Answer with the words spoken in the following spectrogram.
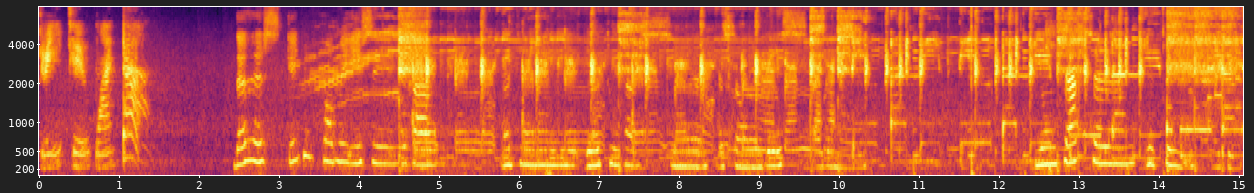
Three, two, one, go. Does the skating probably easy have actually able to have the song of this? I don't know. Yung track seven ito, I think.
